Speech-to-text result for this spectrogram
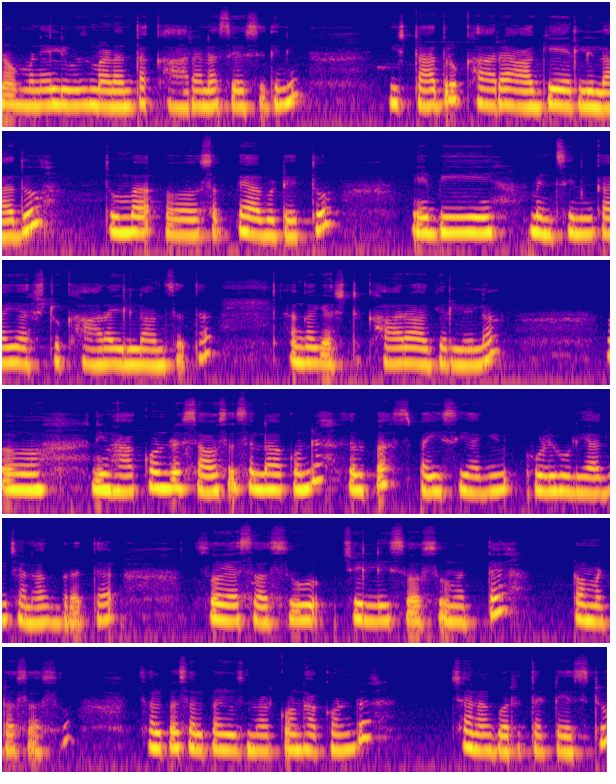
ನಾವು ಮನೇಲಿ ಯೂಸ್ ಮಾಡೋಂಥ ಖಾರನ ಸೇರಿಸಿದ್ದೀನಿ. ಇಷ್ಟಾದರೂ ಖಾರ ಆಗೇ ಇರಲಿಲ್ಲ ಅದು. ತುಂಬ ಸಪ್ಪೆ ಆಗಿಬಿಟ್ಟಿತ್ತು. ಮೇ ಬಿ ಮೆಣಸಿನ್ಕಾಯಿ ಅಷ್ಟು ಖಾರ ಇಲ್ಲ ಅನಿಸುತ್ತೆ. ಹಾಗಾಗಿ ಅಷ್ಟು ಖಾರ ಆಗಿರಲಿಲ್ಲ. ನೀವು ಹಾಕ್ಕೊಂಡ್ರೆ ಸಾಸಸ್ ಎಲ್ಲ ಹಾಕ್ಕೊಂಡ್ರೆ ಸ್ವಲ್ಪ ಸ್ಪೈಸಿಯಾಗಿ ಹುಳಿ ಹುಳಿಯಾಗಿ ಚೆನ್ನಾಗಿ ಬರುತ್ತೆ. ಸೋಯಾ ಸಾಸು, ಚಿಲ್ಲಿ ಸಾಸು ಮತ್ತು ಟೊಮೆಟೊ ಸಾಸು. ಸ್ವಲ್ಪ ಸ್ವಲ್ಪ ಯೂಸ್ ಮಾಡ್ಕೊಂಡು ಹಾಕ್ಕೊಂಡ್ರೆ ಚೆನ್ನಾಗಿ ಬರುತ್ತೆ ಟೇಸ್ಟು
